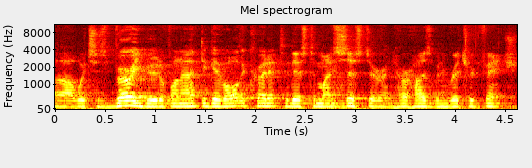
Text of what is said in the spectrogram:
uh, which is very beautiful. And I have to give all the credit to this to my sister and her husband Richard Finch,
